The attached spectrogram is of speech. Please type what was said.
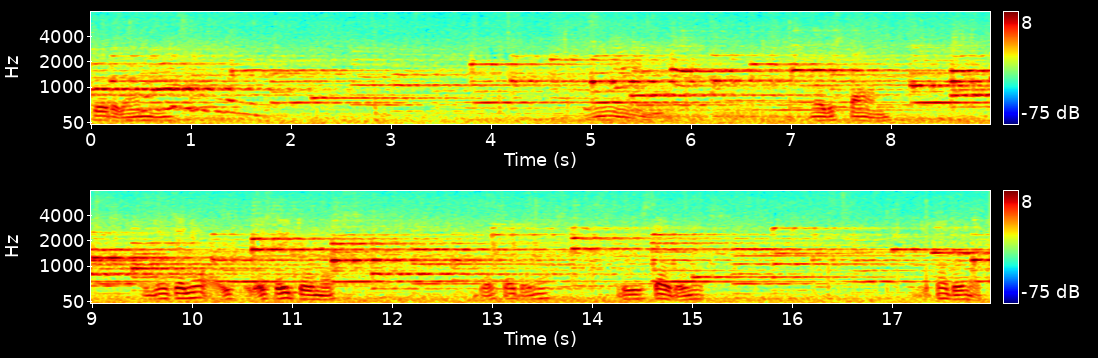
throw it around. Mm. No, just spam. Is there, is, is there donuts? Sell donuts? Do sell donuts? There's no donuts.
